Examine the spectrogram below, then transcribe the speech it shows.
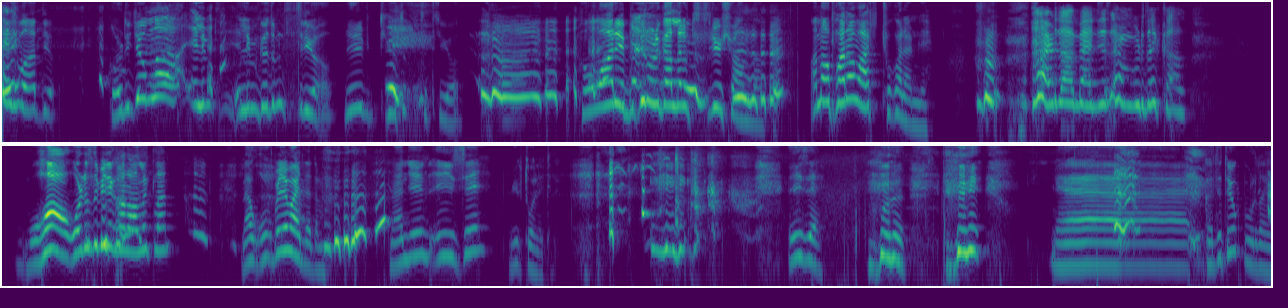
Eyvah diyor. Korkacağım la. Elim, elim gözüm titriyor. Elim gözüm titriyor. Ha var ya bütün organlarım titriyor şu anda. Ana para var. Çok önemli. Erdem bence sen burada kal. Oha orası bile karanlık lan. Ben korkmaya başladım. Bence en iyisi büyük tuvaletim. Neyse. Eee, gazete yok burada ya.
